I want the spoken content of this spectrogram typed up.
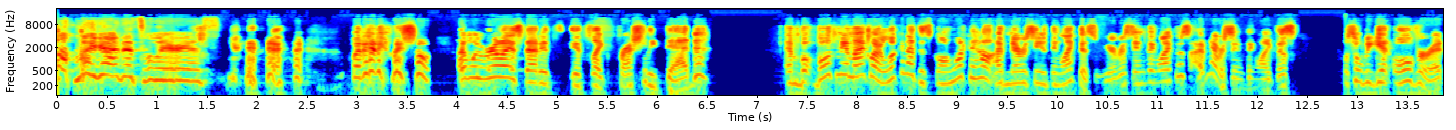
Oh my god, that's hilarious. but anyway, so and we realized that it's it's like freshly dead. And bo- both me and Michael are looking at this, going, "What the hell? I've never seen anything like this. Have you ever seen anything like this? I've never seen anything like this." So we get over it.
